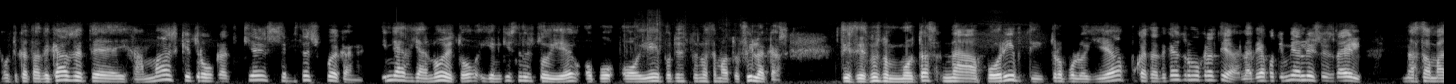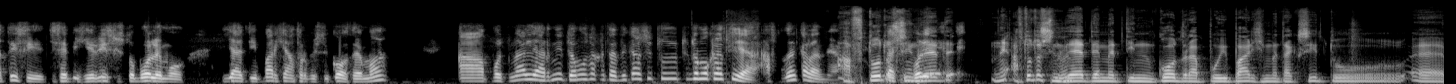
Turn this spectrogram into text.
ότι καταδικάζεται η Χαμάς και οι τρομοκρατικές επιθέσεις που έκανε. Είναι αδιανόητο η Γενική Συνέλευση του ΟΗΕ, όπου ο ΟΗΕ υποτίθεται ένα θεματοφύλακας της διεθνούς νομιμότητας, να απορρίπτει τροπολογία που καταδικάζει τρομοκρατία. Δηλαδή, από τη μία λέει στο Ισραήλ να σταματήσει τις επιχειρήσεις στον πόλεμο γιατί υπάρχει ανθρωπιστικό θέμα, από την άλλη αρνείται όμως να καταδικάσει την τρομοκρατία. Αυτό δεν είναι καλά νέα. Αυτό το συνδέεται... Ναι, αυτό το συνδέεται με την κόντρα που υπάρχει μεταξύ του ε,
